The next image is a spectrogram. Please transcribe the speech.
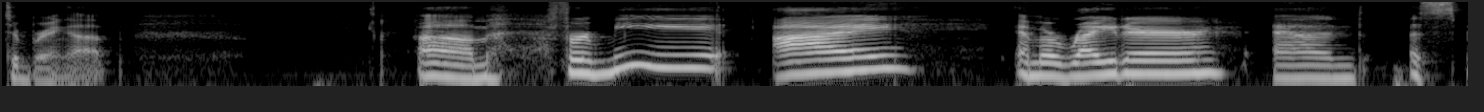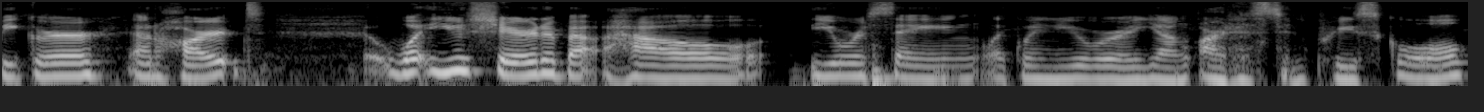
to, to bring up. Um, for me, I am a writer and a speaker at heart. What you shared about how you were saying like when you were a young artist in preschool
